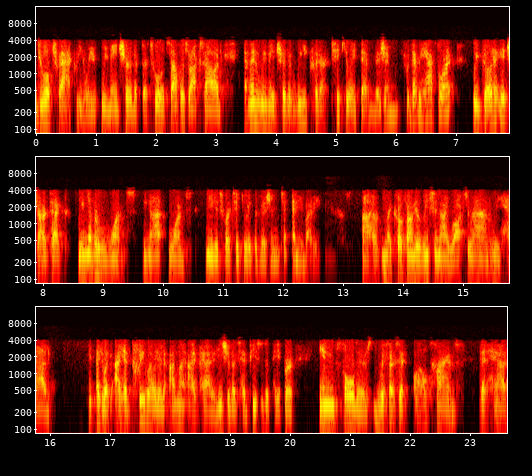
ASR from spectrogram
dual track. You know, we we made sure that the tool itself was rock solid, and then we made sure that we could articulate that vision for, that we have for it. We go to HR Tech. We never once, not once, needed to articulate the vision to anybody. Uh, my co-founder Lisa and I walked around. We had, like, I had preloaded on my iPad, and each of us had pieces of paper in folders with us at all times that had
